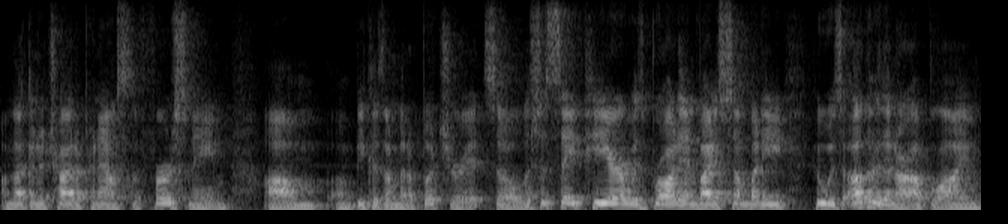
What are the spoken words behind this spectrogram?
I'm not going to try to pronounce the first name, um, um, because I'm going to butcher it. So let's just say Pierre was brought in by somebody who was other than our upline.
